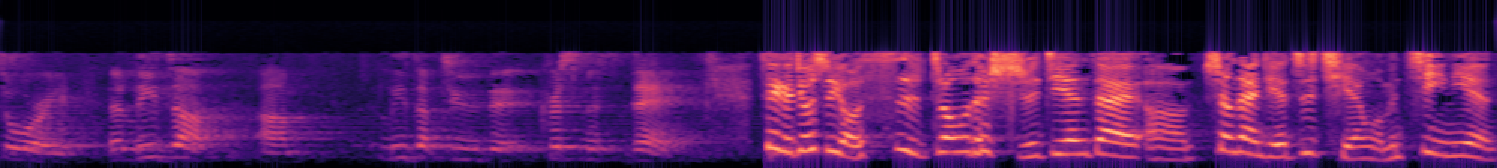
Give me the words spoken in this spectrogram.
story that leads up, um, leads up to the Christmas day. 这个就是有四周的时间在，呃圣诞节之前，我们纪念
